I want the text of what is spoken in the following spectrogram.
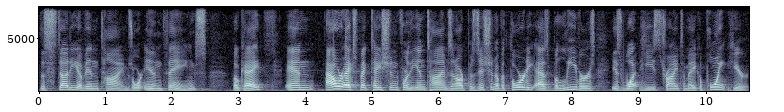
the study of end times or end things, okay? And our expectation for the end times and our position of authority as believers is what he's trying to make a point here.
